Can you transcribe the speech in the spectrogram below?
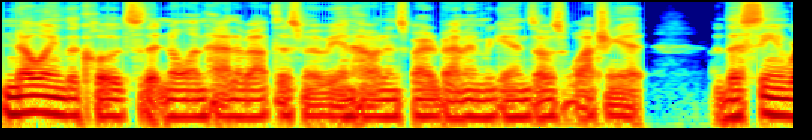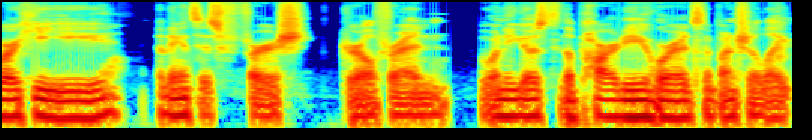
knowing the quotes that Nolan had about this movie and how it inspired Batman Begins, I was watching it. The scene where he I think it's his first girlfriend when he goes to the party where it's a bunch of like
